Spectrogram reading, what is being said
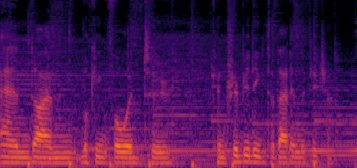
and I'm looking forward to contributing to that in the future.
